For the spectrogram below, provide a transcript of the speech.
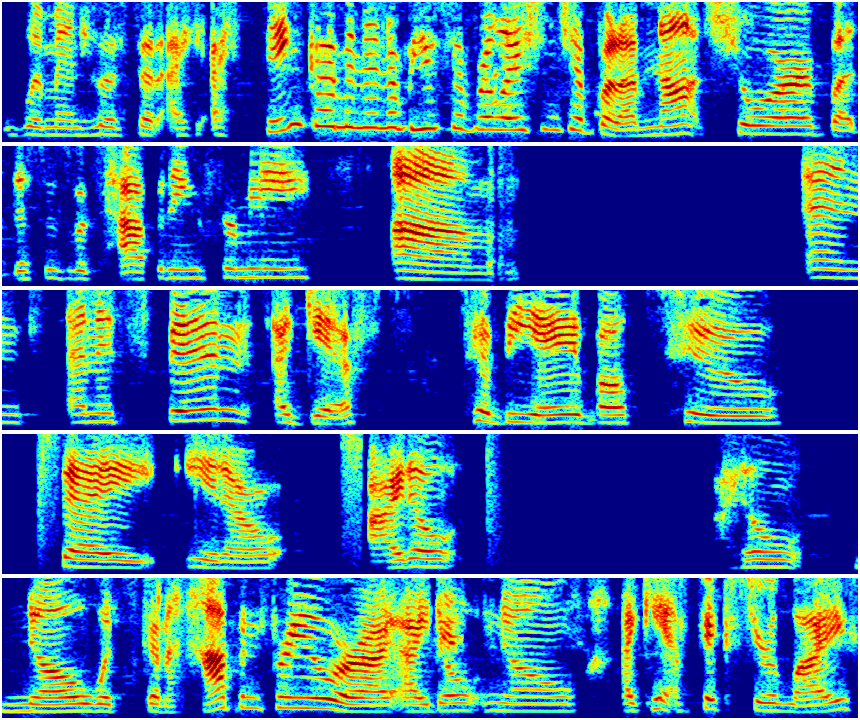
women who have said I, I think i'm in an abusive relationship but i'm not sure but this is what's happening for me. Um, and and it's been a gift to be able to say you know i don't i don't know what's going to happen for you or I, I don't know i can't fix your life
